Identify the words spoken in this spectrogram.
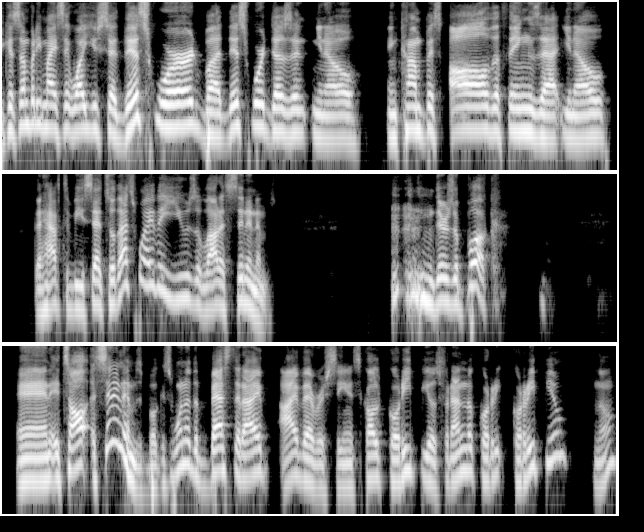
because somebody might say, well, you said this word, but this word doesn't, you know, encompass all the things that, you know, that have to be said. So that's why they use a lot of synonyms. There's a book and it's all a synonyms book. It's one of the best that I've, I've ever seen. It's called Corripio, Fernando Corripio, no?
